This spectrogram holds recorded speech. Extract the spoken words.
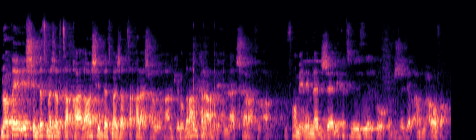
نعطيه شده مجال الثقاله شده مجال الثقاله 10 نيوتن كيلوغرام كنعرف بان هذا الشيء راه في الأرض مفهوم يعني ان هذا الجالي كتميز ديال الكوكب الجا ديال الأرض معروفه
